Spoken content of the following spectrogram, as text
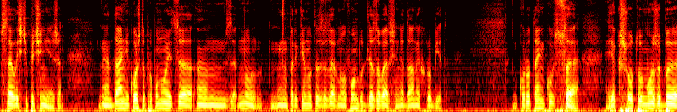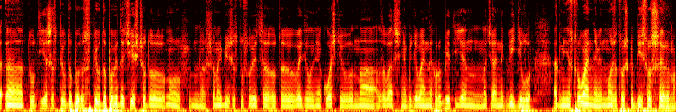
в селищі Печеніжин. Е, Дані кошти пропонується ем, ну, перекинути з резервного фонду для завершення даних робіт. Коротенько все. Якщо то може би е, тут є ще співдоповідачі щодо ну, що найбільше стосується от, е, виділення коштів на завершення будівельних робіт, є начальник відділу адміністрування, він може трошки більш розширено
